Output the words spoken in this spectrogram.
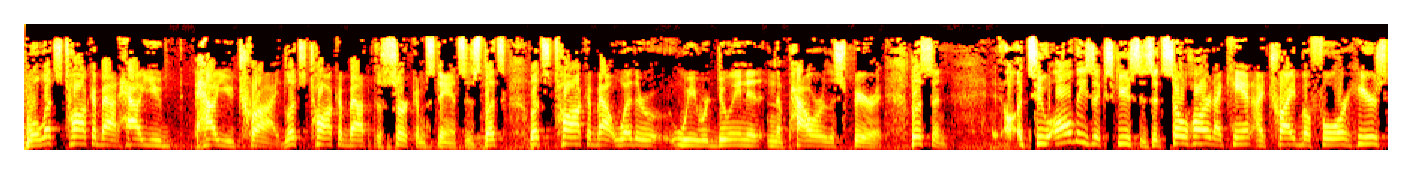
Well, let's talk about how you how you tried. Let's talk about the circumstances. Let's let's talk about whether we were doing it in the power of the Spirit. Listen, to all these excuses, it's so hard I can't. I tried before. Here's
